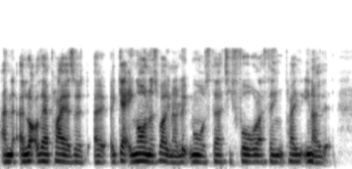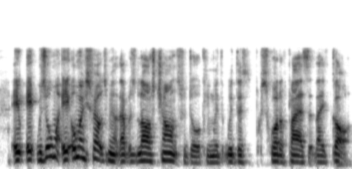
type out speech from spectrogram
And a lot of their players are, are, are getting on as well. You know, Luke Moore's 34, I think. Play, you know, it, it was almost it almost felt to me like that was last chance for Dorking with with the squad of players that they've got.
